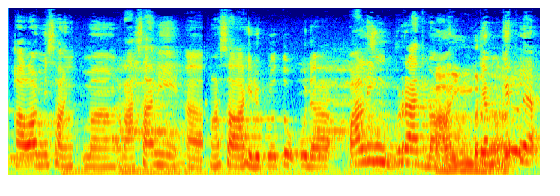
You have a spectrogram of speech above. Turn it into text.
kalau misalnya merasa nih eh, masalah hidup lu tuh udah paling berat banget, Paling ya berat. mungkin li-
